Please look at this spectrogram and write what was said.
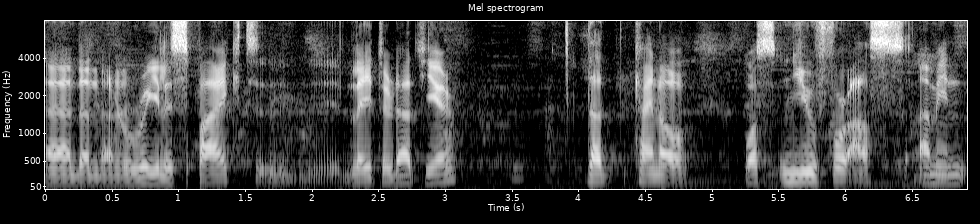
and then, then really spiked uh, later that year that kind of was new for us. I mean,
